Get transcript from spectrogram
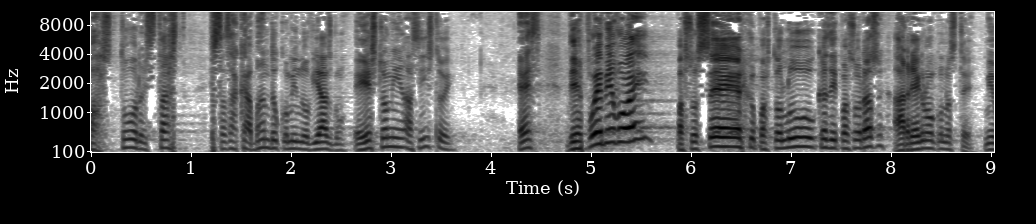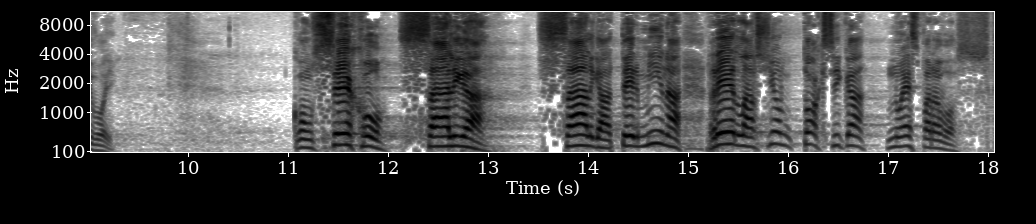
Pastor, estás, estás acabando con mi noviazgo. Esto, así estoy. Es, después me voy, Pastor Sergio, Pastor Lucas y Pastor Horacio, arreglo con usted, me voy. Consejo, salga, salga, termina. Relación tóxica no es para vos.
